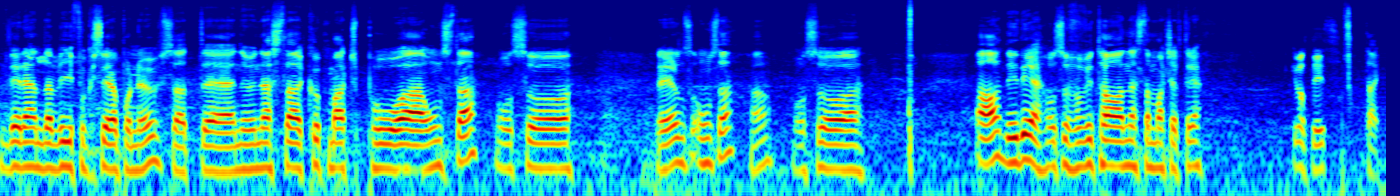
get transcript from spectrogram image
Det är det enda vi fokuserar på nu. Så att eh, nu är nästa cupmatch på onsdag och så... Är det onsdag? Ja. Och så... Ja, det är det. Och så får vi ta nästa match efter det. Grattis. Tack.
